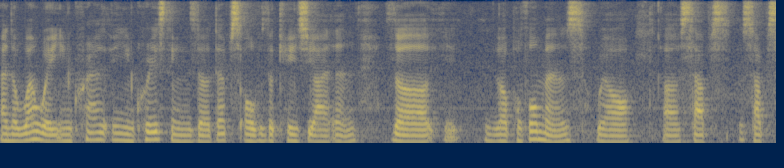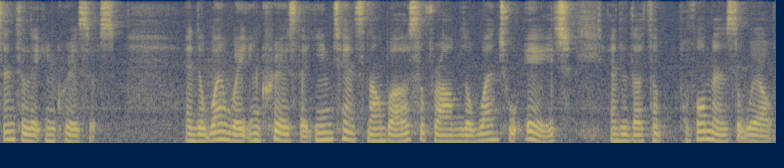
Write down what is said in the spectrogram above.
and when we increase increasing the depth of the KGIN, the the performance will uh, sub substantially increases. And when we increase the intent numbers from the 1 to 8, and the performance will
